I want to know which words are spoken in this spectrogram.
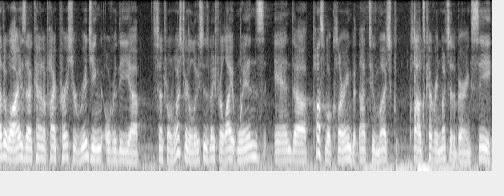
Otherwise, a kind of high pressure ridging over the uh, central and western Aleutians make for light winds and uh, possible clearing, but not too much. Clouds covering much of the Bering Sea.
